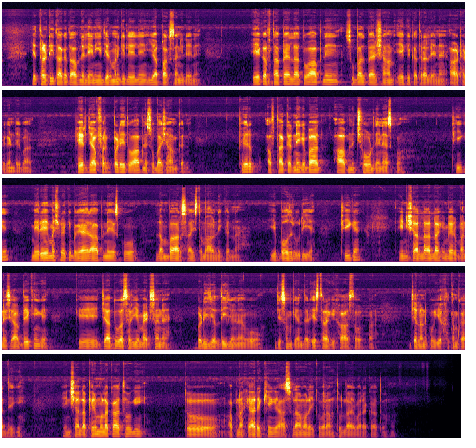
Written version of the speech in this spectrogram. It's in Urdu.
یہ تھرٹی طاقت آپ نے لینی ہے، جرمن کی لے لیں یا پاکستانی لے لیں۔ ایک ہفتہ پہلا تو آپ نے صبح دوپہر شام ایک ایک قطرہ لینا ہے، آٹھ آٹھ گھنٹے بعد۔ پھر جب فرق پڑے تو آپ نے صبح شام کرنی۔ پھر ہفتہ کرنے کے بعد آپ نے چھوڑ دینا ہے اس کو۔ ٹھیک ہے؟ میرے مشورے کے بغیر آپ نے اس کو لمبا عرصہ استعمال نہیں کرنا۔ یہ بہت ضروری ہے۔ ٹھیک ہے؟ انشاءاللہ اللہ کی مہربانی سے آپ دیکھیں گے کہ جادو اثر یہ میڈیسن ہے، بڑی جلدی جو ہے نا وہ جسم کے اندر اس طرح کی خاص طور پر جلن کو یہ ختم کر دے گی۔ انشاءاللہ پھر ملاقات ہوگی۔ تو اپنا خیال رکھیے گا۔ السلام علیکم ورحمۃ اللہ وبرکاتہ۔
